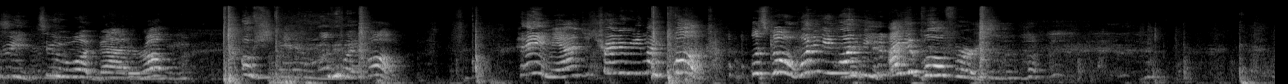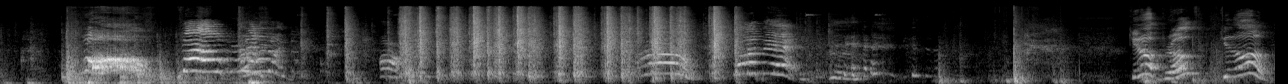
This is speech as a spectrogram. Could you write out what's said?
Three, two, one, batter up. Oh shit! Oh my god! Hey man, just trying to read my book. Let's go. One v one v. I get ball first. Oh! Foul! Oh. Oh! Stop it! Get up, bro. Get up.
